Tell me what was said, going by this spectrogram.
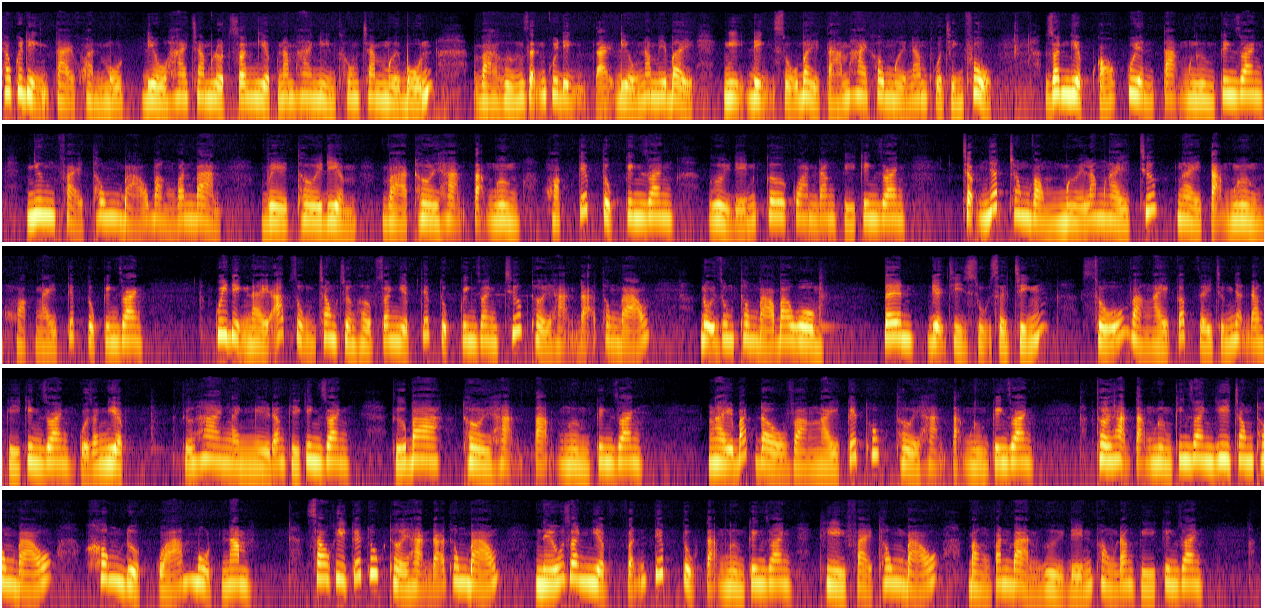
Theo quy định tại khoản 1 điều 200 luật doanh nghiệp năm 2014 và hướng dẫn quy định tại điều 57 Nghị định số 78/2015 của Chính phủ, doanh nghiệp có quyền tạm ngừng kinh doanh nhưng phải thông báo bằng văn bản về thời điểm và thời hạn tạm ngừng hoặc tiếp tục kinh doanh gửi đến cơ quan đăng ký kinh doanh chậm nhất trong vòng 15 ngày trước ngày tạm ngừng hoặc ngày tiếp tục kinh doanh. Quy định này áp dụng trong trường hợp doanh nghiệp tiếp tục kinh doanh trước thời hạn đã thông báo. Nội dung thông báo bao gồm tên, địa chỉ trụ sở chính, số và ngày cấp giấy chứng nhận đăng ký kinh doanh của doanh nghiệp. Thứ hai, ngành nghề đăng ký kinh doanh. Thứ ba, thời hạn tạm ngừng kinh doanh. Ngày bắt đầu và ngày kết thúc thời hạn tạm ngừng kinh doanh. Thời hạn tạm ngừng kinh doanh ghi trong thông báo không được quá một năm. Sau khi kết thúc thời hạn đã thông báo, nếu doanh nghiệp vẫn tiếp tục tạm ngừng kinh doanh thì phải thông báo bằng văn bản gửi đến phòng đăng ký kinh doanh.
